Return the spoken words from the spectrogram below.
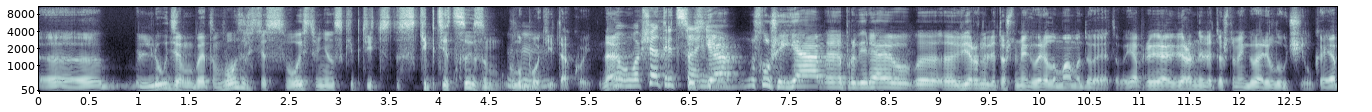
людям в этом возрасте свойственен скептицизм глубокий угу. такой. Да? Ну, вообще отрицание. То есть я, ну, слушай, я э, проверяю, э, верно ли то, что мне говорила мама до этого. Я проверяю, верно ли то, что мне говорила училка. Я,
